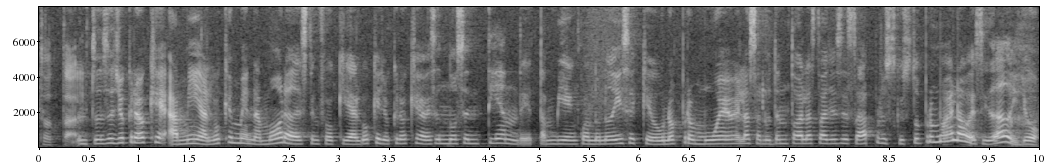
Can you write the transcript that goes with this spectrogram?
Total. Entonces yo creo que a mí algo que me enamora de este enfoque y algo que yo creo que a veces no se entiende también cuando uno dice que uno promueve la salud en todas las tallas es, ah, pero es que esto promueve la obesidad y yo,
